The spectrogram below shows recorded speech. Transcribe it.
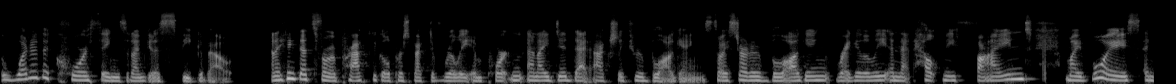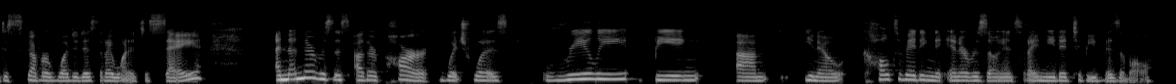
what are the core things that I'm going to speak about? And I think that's from a practical perspective really important. And I did that actually through blogging. So I started blogging regularly, and that helped me find my voice and discover what it is that I wanted to say. And then there was this other part, which was really being, um, you know, cultivating the inner resilience that I needed to be visible.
